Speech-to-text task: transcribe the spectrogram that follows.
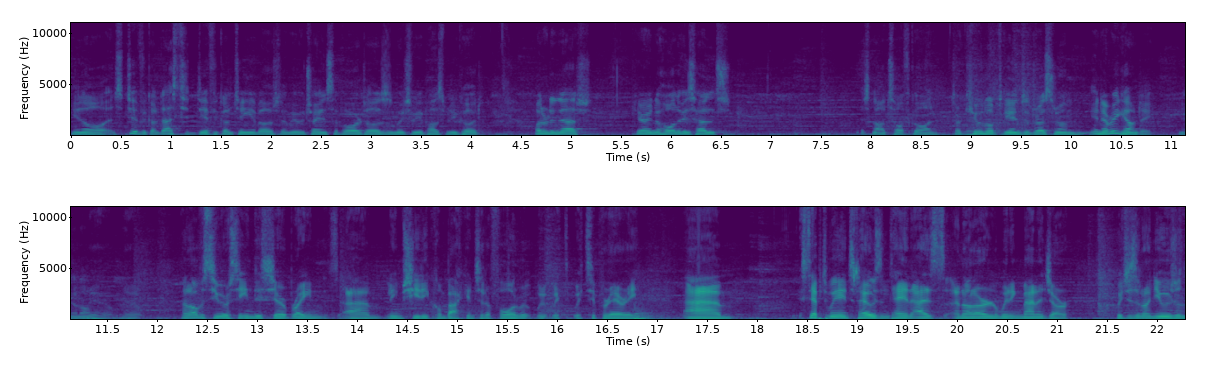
you know, it's difficult. That's the difficult thing about it, and we would try and support those in which we possibly could. Other than that, carrying the whole of his health, it's not tough going. They're queuing up to get into the dressing room in every county, you know. Yeah, yeah. And obviously, we are seeing this year Brian um, Liam Sheedy come back into the fold with, with, with, with Tipperary. Um, stepped away in 2010 as an All Ireland winning manager, which is an unusual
